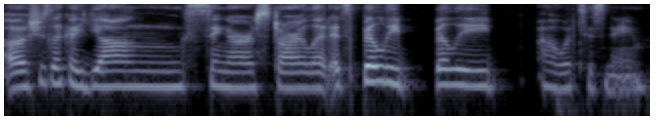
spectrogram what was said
oh, she's like a young singer starlet. It's Billy Billy. Oh, what's his name?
